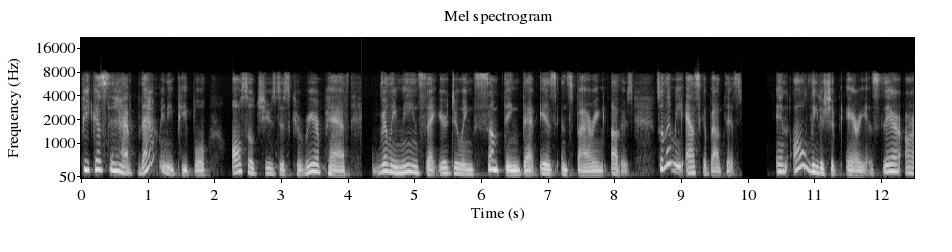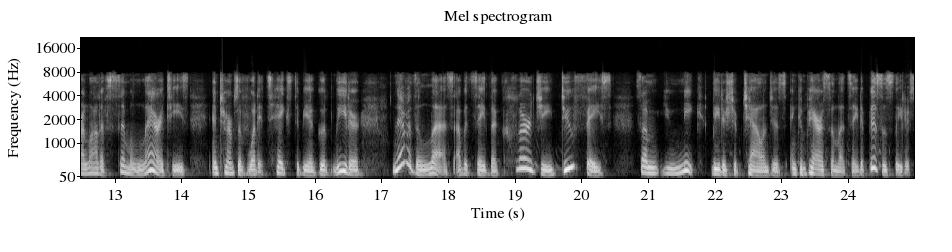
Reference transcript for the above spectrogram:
Because to have that many people also choose this career path really means that you're doing something that is inspiring others. So let me ask about this. In all leadership areas, there are a lot of similarities in terms of what it takes to be a good leader. Nevertheless, I would say the clergy do face some unique leadership challenges in comparison, let's say, to business leaders.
